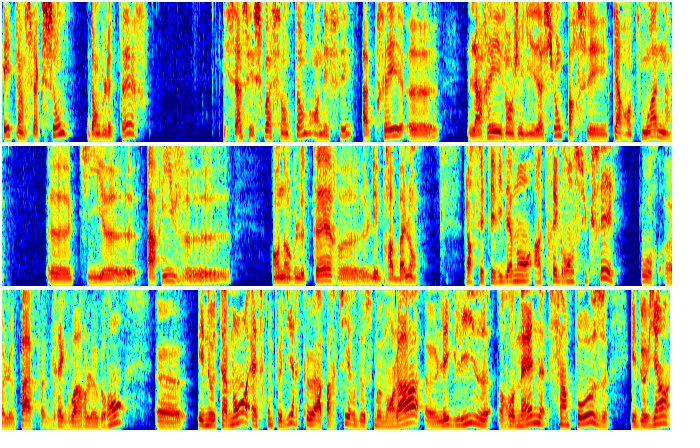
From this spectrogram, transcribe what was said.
est un saxon d'Angleterre, et ça c'est 60 ans, en effet, après euh, la réévangélisation par ces 40 moines qui arrivent en Angleterre euh, les bras ballants. Alors c'est évidemment un très grand succès pour euh, le pape Grégoire le Grand. Euh, et notamment, est-ce qu'on peut dire qu'à partir de ce moment-là, l'Église romaine s'impose et devient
